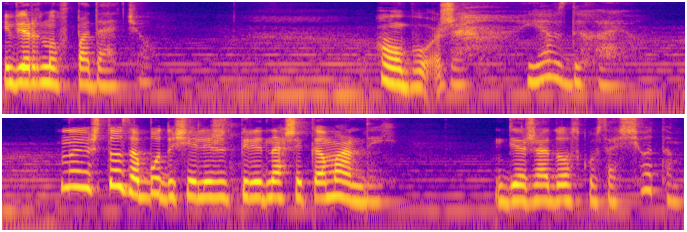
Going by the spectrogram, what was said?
вернув подачу. О боже, я вздыхаю. Ну и что за будущее лежит перед нашей командой? Держа доску со счетом,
